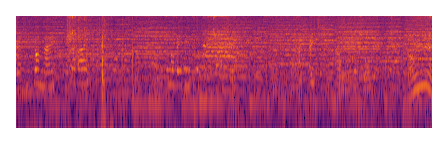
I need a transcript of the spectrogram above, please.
Yeah, she's gone now. Bye-bye. Come on, baby. Oh yeah.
